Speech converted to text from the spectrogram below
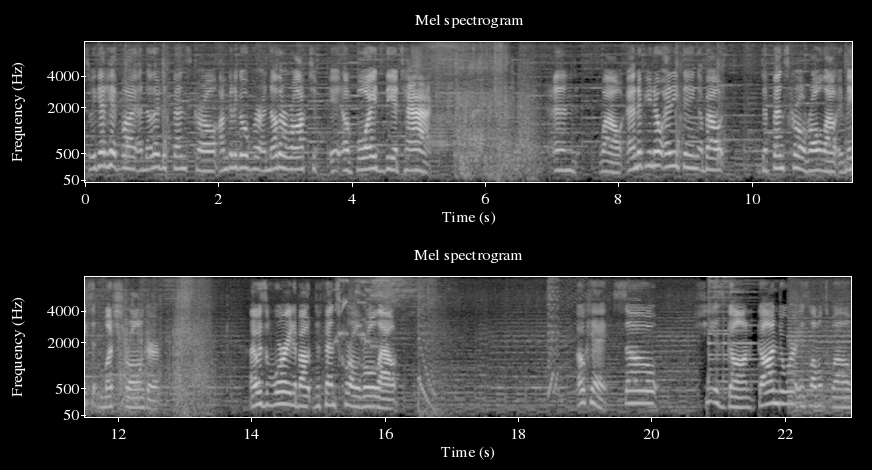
So we get hit by another defense curl. I'm gonna go for another rock to- it avoids the attack. And, wow. And if you know anything about Defense Curl Rollout, it makes it much stronger. I was worried about Defense Curl Rollout. Okay, so... She is gone. Gondor is level 12.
